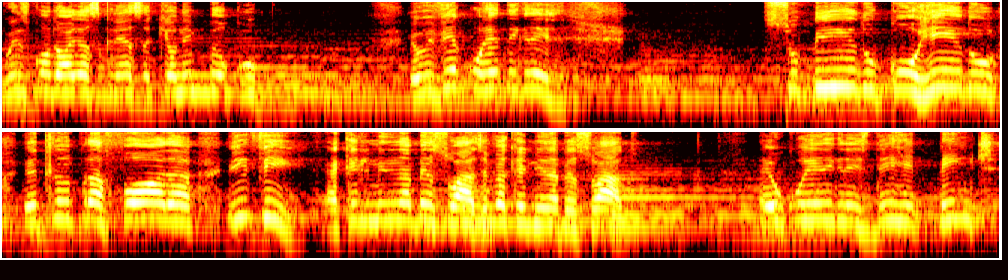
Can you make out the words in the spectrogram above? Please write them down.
Por isso, quando eu olho as crianças aqui, eu nem me preocupo. Eu vivia correndo da igreja. Subindo, correndo, entrando para fora. Enfim, aquele menino abençoado. Já viu aquele menino abençoado? Eu corria na igreja. De repente,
